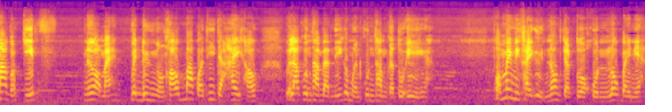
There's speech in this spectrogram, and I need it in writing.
มากกว่ากิฟต์นึกออกไหมไปดึงของเขามากกว่าที่จะให้เขา เวลาคุณทำแบบนี้ก็เหมือนคุณทำกับตัวเองอะเพราะไม่มีใครอื่นนอกจากตัวคนโลกใบเนี้ย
